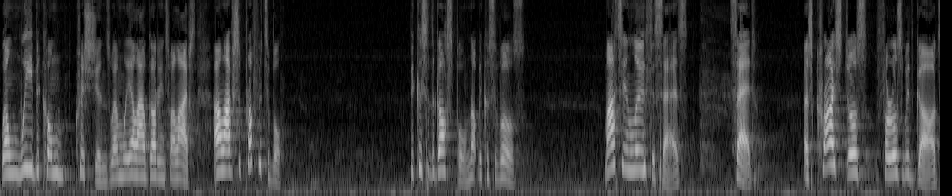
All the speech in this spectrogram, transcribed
When we become Christians, when we allow God into our lives, our lives are profitable because of the gospel, not because of us. Martin Luther says, said, as Christ does for us with God,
